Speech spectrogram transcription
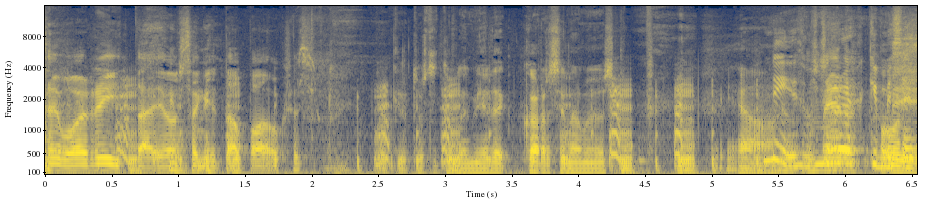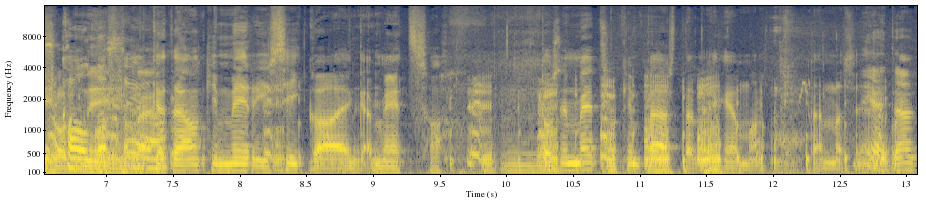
Se voi riittää jossakin tapauksessa. Kyllä tuosta tulee mieleen karsina myöskin. Niin, semmoista röhkimisen kaltaista. Niin, tämä onkin merisika eikä metso. Tosin metsokin päästelee hieman tämmöiseen. Niin, tämä on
